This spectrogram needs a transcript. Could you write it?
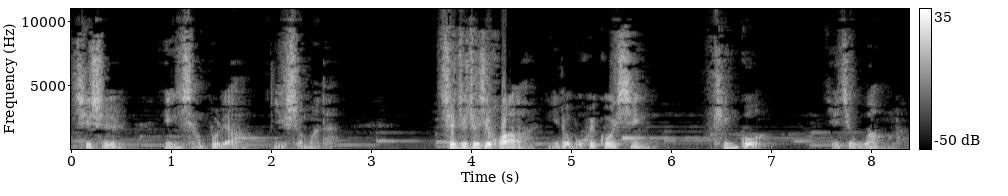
其实影响不了你什么的，甚至这些话你都不会过心，听过也就忘了。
